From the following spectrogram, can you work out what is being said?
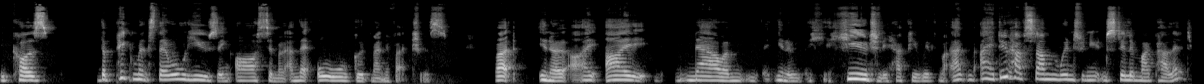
because the pigments they're all using are similar and they're all good manufacturers. But you know, I I now am you know hugely happy with my. I, I do have some Winsor Newton still in my palette,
